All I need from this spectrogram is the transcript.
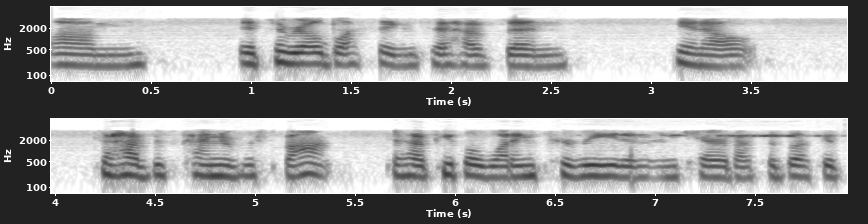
um, it's a real blessing to have been, you know, to have this kind of response to have people wanting to read and, and care about the book. It's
